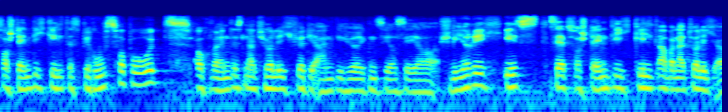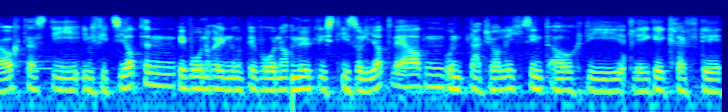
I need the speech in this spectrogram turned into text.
Selbstverständlich gilt das Berufsverbot, auch wenn das natürlich für die Angehörigen sehr, sehr schwierig ist. Selbstverständlich gilt aber natürlich auch, dass die infizierten Bewohnerinnen und Bewohner möglichst isoliert werden. Und natürlich sind auch die Pflegekräfte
